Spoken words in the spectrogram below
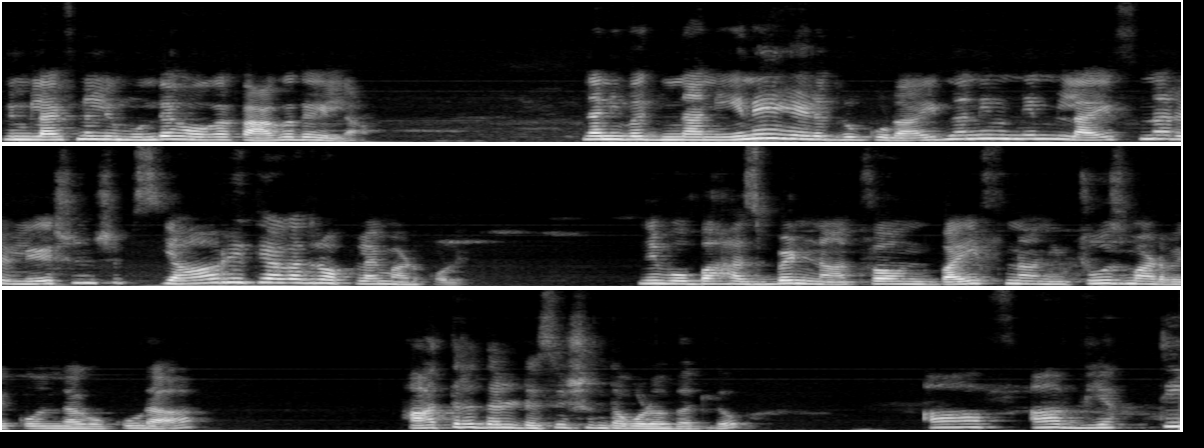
ನಿಮ್ಮ ಲೈಫ್ನಲ್ಲಿ ಮುಂದೆ ಹೋಗೋಕ್ಕಾಗೋದೇ ಇಲ್ಲ. ನಾನು ಇವಾಗ ನಾನು ಏನೇ ಹೇಳಿದ್ರು ಕೂಡ ಇದನ್ನ ನೀವು ನಿಮ್ಮ ಲೈಫ್ನ ರಿಲೇಷನ್ಶಿಪ್ಸ್ ಯಾವ ರೀತಿಯಾಗಾದರೂ ಅಪ್ಲೈ ಮಾಡ್ಕೊಳ್ಳಿ. ನೀವು ಒಬ್ಬ ಹಸ್ಬೆಂಡ್ನ ಅಥವಾ ಒಂದು ವೈಫ್ನ ನೀವು ಚೂಸ್ ಮಾಡಬೇಕು ಅಂದಾಗ ಕೂಡ ಆ ಥರದಲ್ಲಿ ಡಿಸಿಷನ್ ತಗೊಳ್ಳೋ ಬದಲು ಆ ಆ ವ್ಯಕ್ತಿ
